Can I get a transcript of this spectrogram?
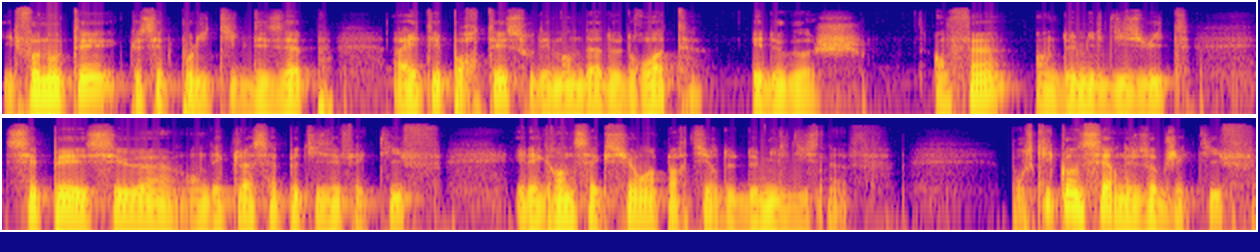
Il faut noter que cette politique des ZEP a été portée sous des mandats de droite et de gauche. Enfin, en 2018, CP et CE1 ont des classes à petits effectifs et les grandes sections à partir de 2019. Pour ce qui concerne les objectifs,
